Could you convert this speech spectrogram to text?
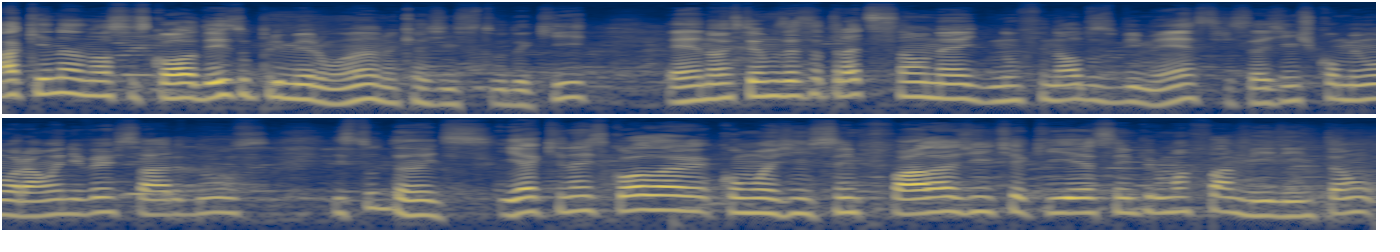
Aqui na nossa escola, desde o primeiro ano que a gente estuda aqui, é, nós temos essa tradição, né? No final dos bimestres, a gente comemorar o aniversário dos estudantes. E aqui na escola, como a gente sempre fala, a gente aqui é sempre uma família. Então,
